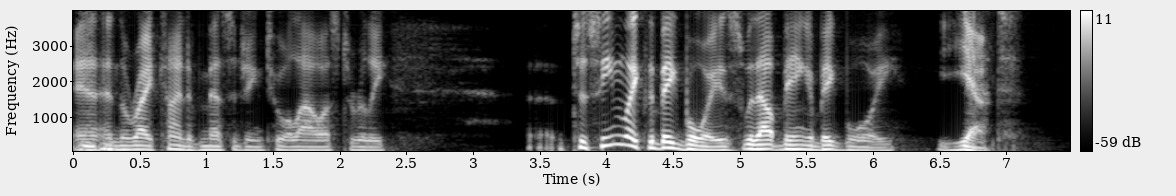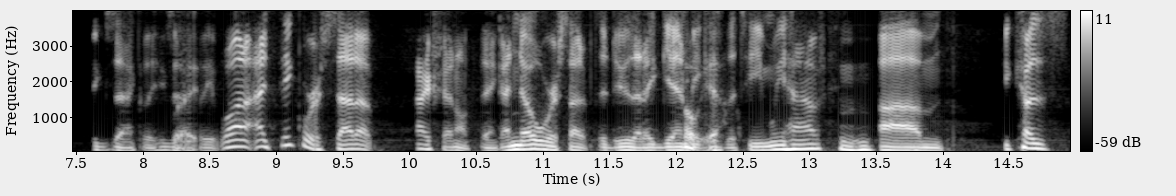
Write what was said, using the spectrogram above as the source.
and, Mhm. and the right kind of messaging to allow us to really uh, to seem like the big boys without being a big boy yet Exactly, exactly. Well, I think we're set up. Actually, I don't think. I know we're set up to do that again Oh, because yeah. of the team we have. Mhm. Um, because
